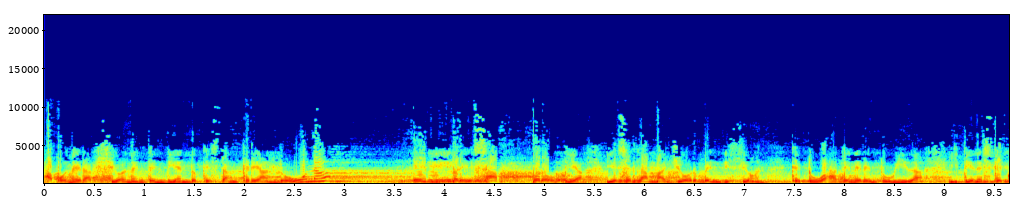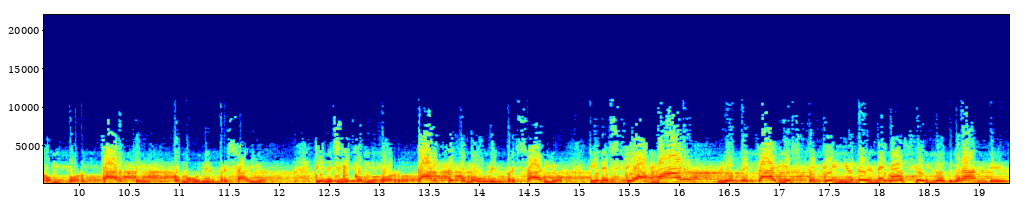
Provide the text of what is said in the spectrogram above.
a poner acción entendiendo que están creando una empresa propia. Y esa es la mayor bendición que tú vas a tener en tu vida. Y tienes que comportarte como un empresario. Tienes que comportarte como un empresario. Tienes que amar los detalles pequeños del negocio y los grandes.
